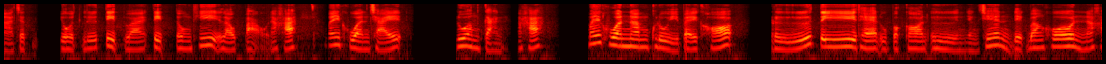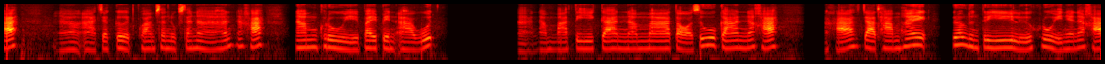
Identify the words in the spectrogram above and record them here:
อาจจะ หยดหรือติดไว้ติดตรงที่เราเป่านะคะ ไม่ควรใช้ร่วมกันนะคะ ไม่ควรนำขลุ่ยไปเคาะ หรือตีแทนอุปกรณ์อื่น อย่างเช่น เด็กบางคนนะคะอาอาจจะเกิดความสนุกสนานนะคะนำขลุ่ยไปเป็นอาวุธนำมาตีกันนำมาต่อสู้กันนะคะนะคะ จะทำให้เครื่องดนตรีหรือขลุ่ยเนี่ยนะคะ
